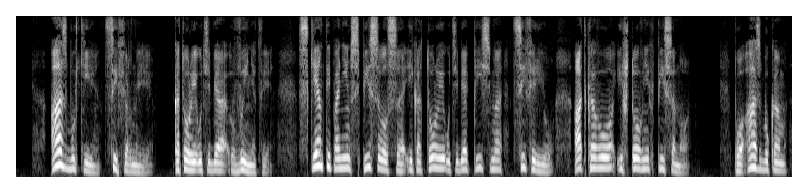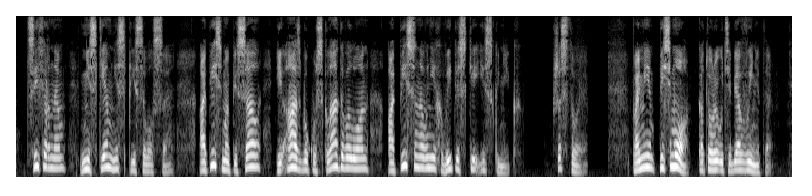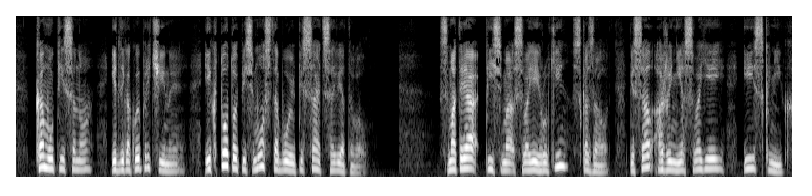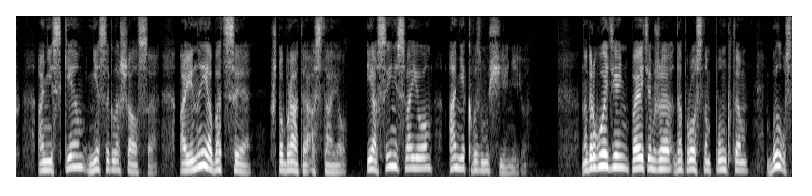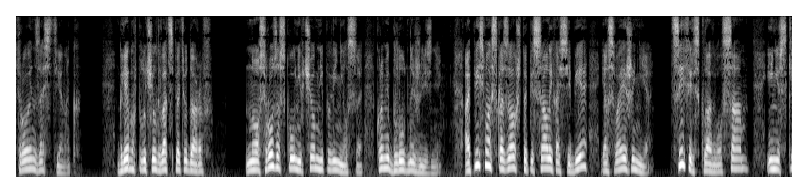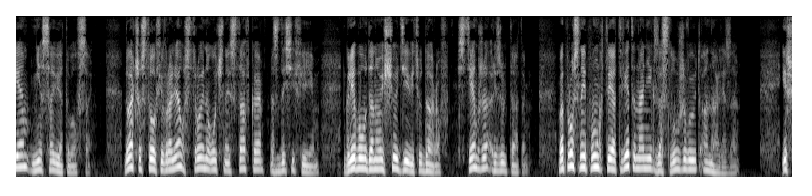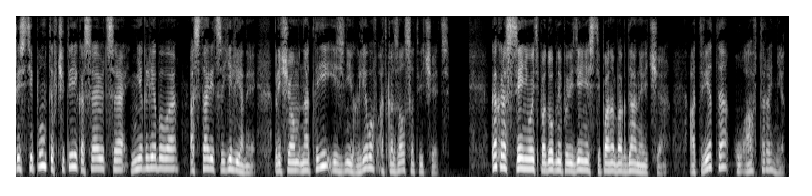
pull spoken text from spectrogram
Азбуки циферные, которые у тебя выняты, с кем ты по ним списывался и которые у тебя письма циферью, от кого и что в них писано. По азбукам циферным ни с кем не списывался, а письма писал и азбуку складывал он, а писано в них выписки из книг. Шестое. Помимо письмо, которое у тебя вынято, кому писано и для какой причины, и кто то письмо с тобою писать советовал. Смотря письма своей руки, сказал, писал о жене своей и из книг, а ни с кем не соглашался, а иные об отце, что брата оставил, и о сыне своем, а не к возмущению. На другой день по этим же допросным пунктам был устроен застенок. Глебов получил 25 ударов, но с розыску ни в чем не повинился, кроме блудной жизни. О письмах сказал, что писал их о себе и о своей жене. Циферь складывал сам и ни с кем не советовался. 26 февраля устроена очная ставка с Досифеем. Глебову дано еще 9 ударов с тем же результатом. Вопросные пункты и ответы на них заслуживают анализа. Из шести пунктов четыре касаются не Глебова, а старицы Елены, причем на три из них Глебов отказался отвечать. Как расценивать подобное поведение Степана Богдановича? Ответа у автора нет.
